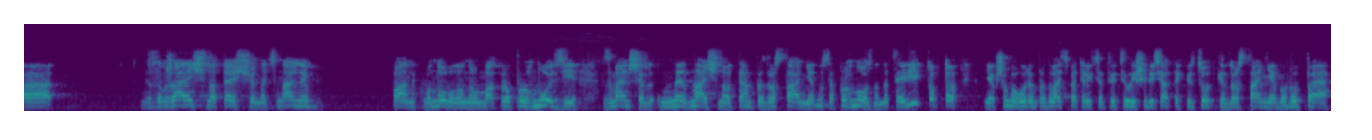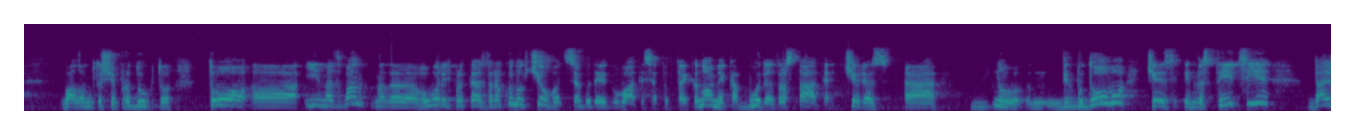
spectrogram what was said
е, незважаючи на те, що національний банк в оновленому макропрогнозі зменшив незначно темпи зростання. Ну це прогнозно на цей рік. Тобто, якщо ми говоримо про 25 рік, це 3,6% зростання ВВП валового внутрішнього продукту. То е, і Нацбанк е, говорить про те, за рахунок чого це буде відбуватися. Тобто економіка буде зростати через е, ну відбудову, через інвестиції. Далі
